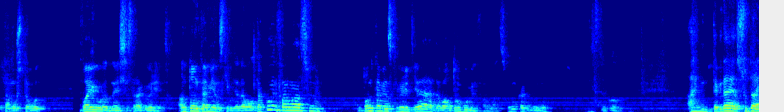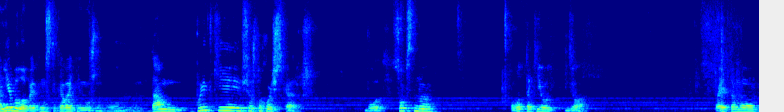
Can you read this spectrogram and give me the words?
потому что вот двоюродная сестра говорит, Антон Каменский мне давал такую информацию, Антон Каменский говорит, я давал другую информацию. Ну, как бы, ну, а тогда суда не было, поэтому стыковать не нужно было. Там пытки, все, что хочешь, скажешь. Вот, собственно, вот такие вот дела. Поэтому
